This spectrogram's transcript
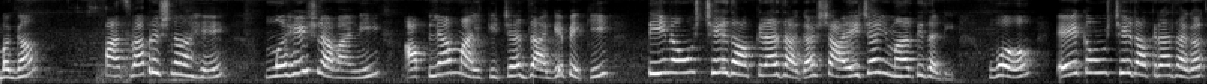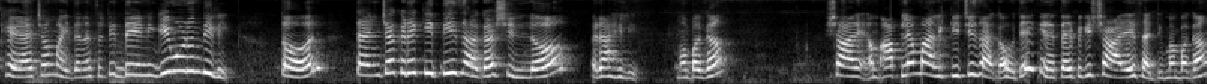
बघा पाचवा प्रश्न आहे महेश रावांनी आपल्या मालकीच्या जागेपैकी तीन अंश छेद अकरा जागा शाळेच्या इमारतीसाठी व एक अंश छेद अकरा जागा खेळाच्या मैदानासाठी देणगी म्हणून दिली. तर त्यांच्याकडे किती जागा शिल्लक राहिली? मग बघा शाळे आपल्या मालकीची जागा होती की नाही? त्यापैकी शाळेसाठी. मग बघा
